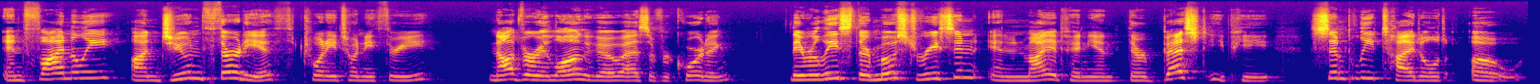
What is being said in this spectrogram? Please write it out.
And finally, on June 30th, 2023, not very long ago as of recording, they released their most recent, and in my opinion, their best EP, simply titled O.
